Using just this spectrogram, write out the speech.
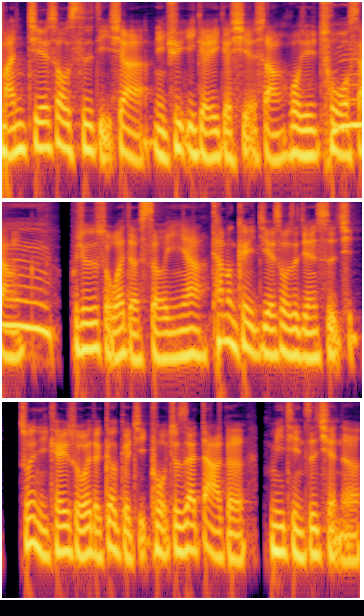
蛮接受私底下你去一个一个协商或者去磋商，嗯不就是所谓的蛇音啊？他们可以接受这件事情，所以你可以所谓的各个击破，就是在大个 meeting 之前呢，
